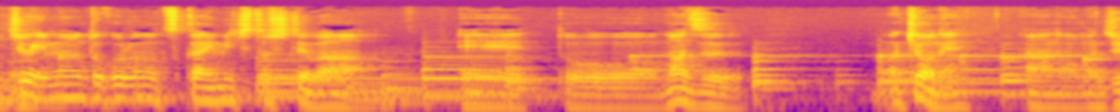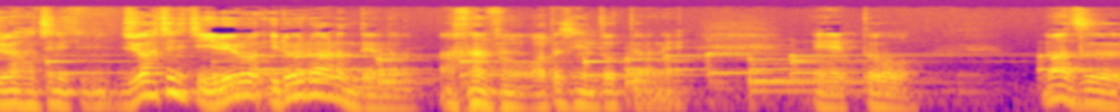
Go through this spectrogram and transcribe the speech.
一応今のところの使い道としてはえっ、とまずまあ、今日ねあの18日18日いろいろいろいろあるんだよな。あの私にとってはね。えっ、とまず、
